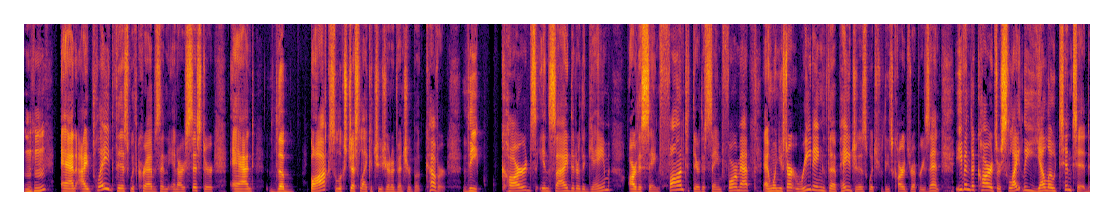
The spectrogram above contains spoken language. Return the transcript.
Mm-hmm. And I played this with Krebs and, and our sister, and the box looks just like a choose your own adventure book cover. The cards inside that are the game are the same font, they're the same format, and when you start reading the pages, which these cards represent, even the cards are slightly yellow tinted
